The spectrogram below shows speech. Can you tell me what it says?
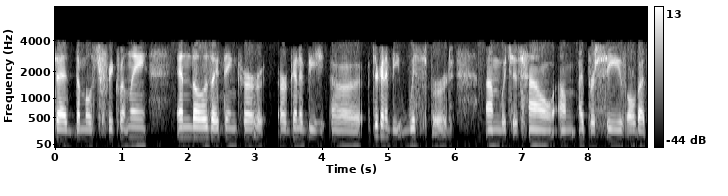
said the most frequently, and those I think are are going to be uh, they're going to be whispered, um, which is how um, I perceive all that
